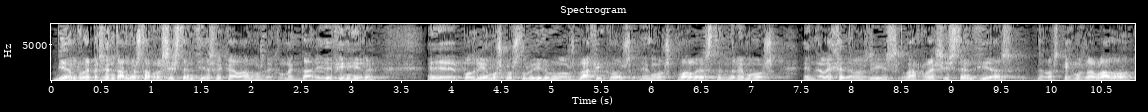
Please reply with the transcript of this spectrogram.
Bien, representando estas resistencias que acabamos de comentar y definir, eh, podríamos construir unos gráficos en los cuales tendremos en el eje de las Y las resistencias de las que hemos hablado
